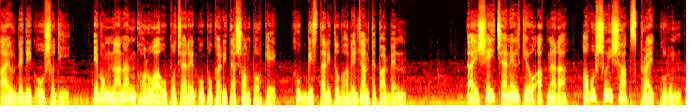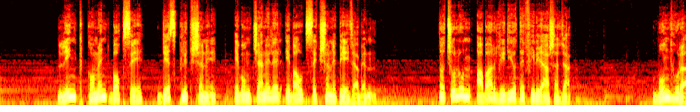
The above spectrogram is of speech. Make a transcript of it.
আয়ুর্বেদিক ঔষধি এবং নানান ঘরোয়া উপচারের উপকারিতা সম্পর্কে খুব বিস্তারিতভাবে জানতে পারবেন। তাই সেই চ্যানেলকেও আপনারা অবশ্যই সাবস্ক্রাইব করুন। লিংক কমেন্ট বক্সে, ডেসক্রিপশনে এবং চ্যানেলের এবাউট সেকশনে পেয়ে যাবেন। তো চলুন আবার ভিডিওতে ফিরে আসা যাক। বন্ধুরা,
